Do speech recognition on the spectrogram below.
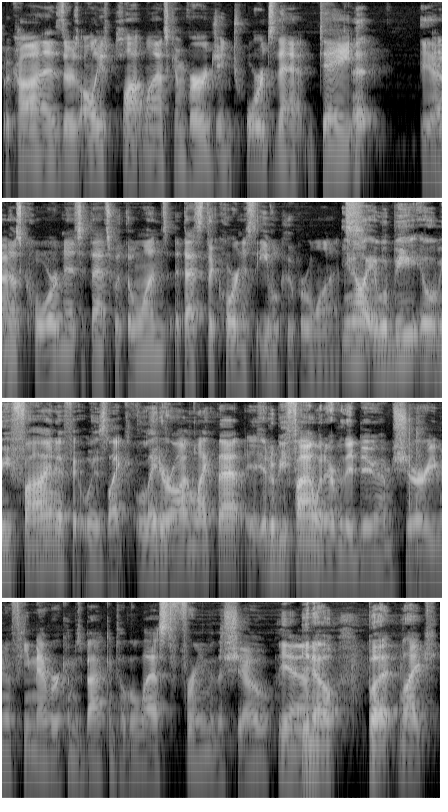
because there's all these plot lines converging towards that date It- yeah. and those coordinates. If that's what the ones, if that's the coordinates the Evil Cooper wants. You know, it would be it would be fine if it was like later on like that. It- It'll be fine whatever they do. I'm sure, even if he never comes back until the last frame of the show. yeah, You know, but like,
